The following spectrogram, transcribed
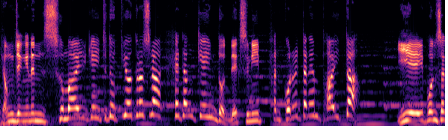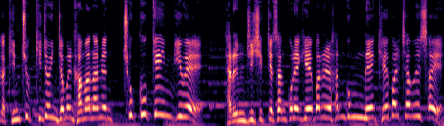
경쟁에는 스마일 게이트도 뛰어들었으나 해당 게임도 넥슨이 판권을 따낸 바 있다. EA 본사가 긴축 기조인 점을 감안하면 축구 게임 이외에 다른 지식재산권의 개발을 한국 내 개발자 회사에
